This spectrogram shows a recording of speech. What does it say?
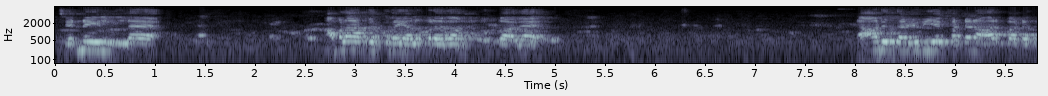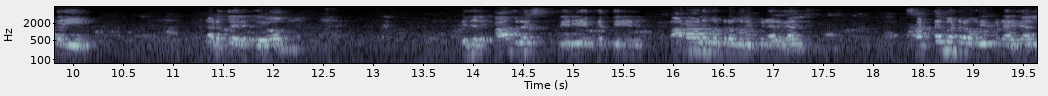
சென்னையில் உள்ள அமலாக்கத்துறை அலுவலகம் முன்பாக நாடு தழுவிய கண்டன ஆர்ப்பாட்டத்தை நடத்த இருக்கிறோம். இதில் காங்கிரஸ் பேரியக்கத்தின் நாடாளுமன்ற உறுப்பினர்கள் சட்டமன்ற உறுப்பினர்கள்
